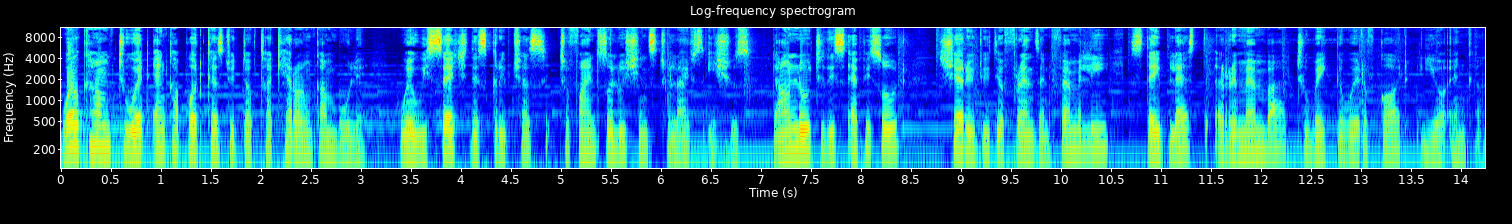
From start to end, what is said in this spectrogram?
Welcome to Word Anchor Podcast with Dr. Karen Kambule, where we search the scriptures to find solutions to life's issues. Download to this episode, share it with your friends and family. Stay blessed. Remember to make the Word of God your anchor.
